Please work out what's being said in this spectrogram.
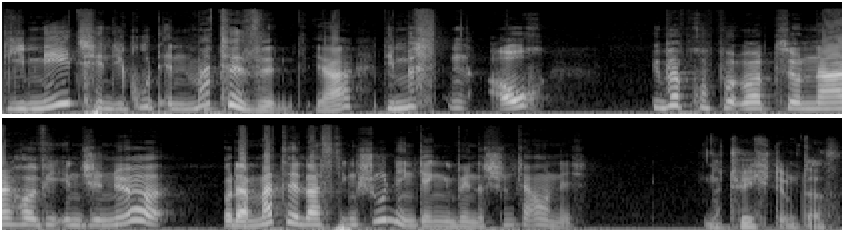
die Mädchen, die gut in Mathe sind, ja, die müssten auch überproportional häufig Ingenieur- oder Mathe-lastigen Studiengänge wählen. Das stimmt ja auch nicht. Natürlich stimmt das.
